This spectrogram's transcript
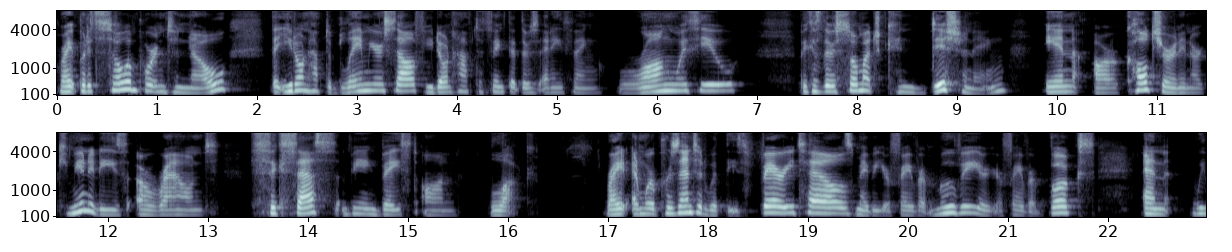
Right? But it's so important to know that you don't have to blame yourself. You don't have to think that there's anything wrong with you because there's so much conditioning in our culture and in our communities around success being based on luck, right? And we're presented with these fairy tales, maybe your favorite movie or your favorite books. And we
